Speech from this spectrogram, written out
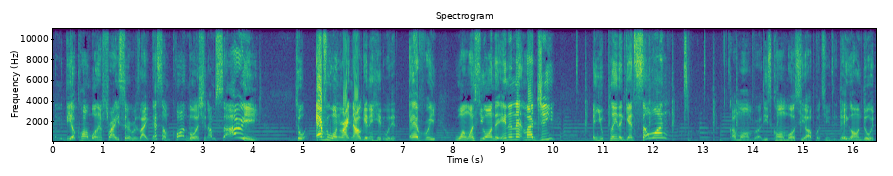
let me be a cornball and fry servers. Like, that's some cornball shit. I'm sorry. So everyone right now getting hit with it. Everyone. Once you're on the internet, my G, and you playing against someone, come on, bro. These cornballs see opportunity. They gonna do it.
